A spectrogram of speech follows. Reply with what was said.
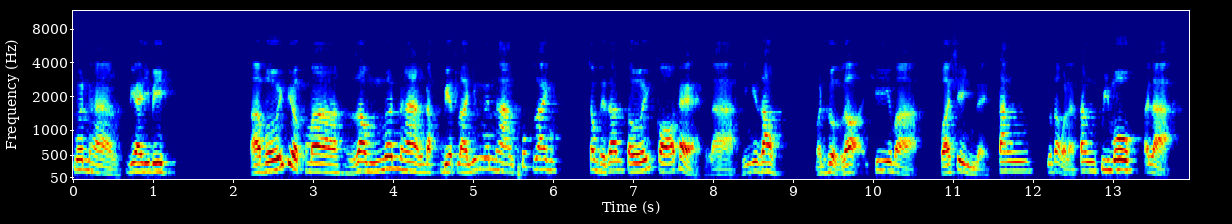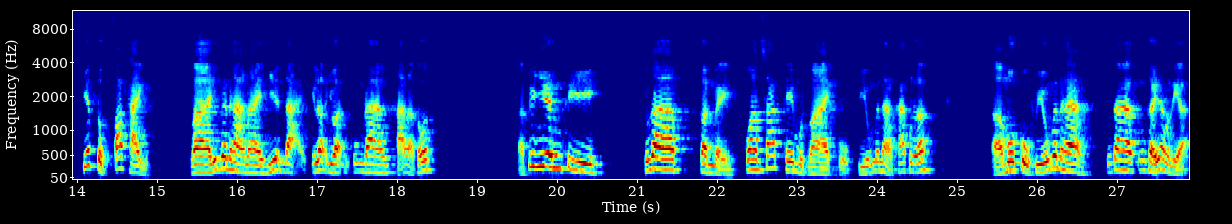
ngân hàng BIDB à, với việc mà dòng ngân hàng đặc biệt là những ngân hàng quốc doanh trong thời gian tới có thể là những cái dòng mà hưởng lợi khi mà quá trình để tăng chúng ta gọi là tăng quy mô hay là tiếp tục phát hành. Và những ngân hàng này hiện tại cái lợi nhuận cũng đang khá là tốt. À, tuy nhiên thì chúng ta cần phải quan sát thêm một vài cổ phiếu ngân hàng khác nữa. À, một cổ phiếu ngân hàng chúng ta cũng thấy rằng gì ạ?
